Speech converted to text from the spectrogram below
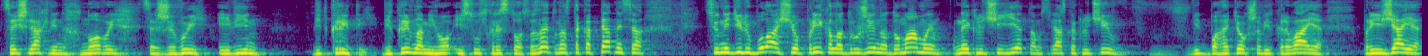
Цей шлях він новий, це живий і він відкритий. Відкрив нам його Ісус Христос. Ви знаєте, у нас така п'ятниця цю неділю була, що приїхала дружина до мами, в неї ключі є, там зв'язка ключів від багатьох, що відкриває, приїжджає,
